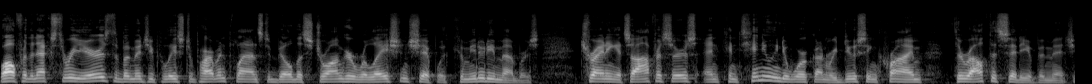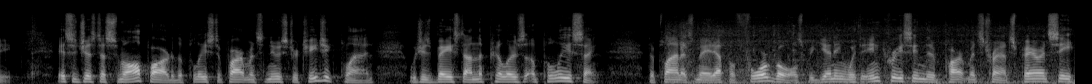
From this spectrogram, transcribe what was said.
Well, for the next three years, the Bemidji Police Department plans to build a stronger relationship with community members, training its officers and continuing to work on reducing crime throughout the city of Bemidji. This is just a small part of the police department's new strategic plan, which is based on the pillars of policing. The plan is made up of four goals, beginning with increasing the department's transparency,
